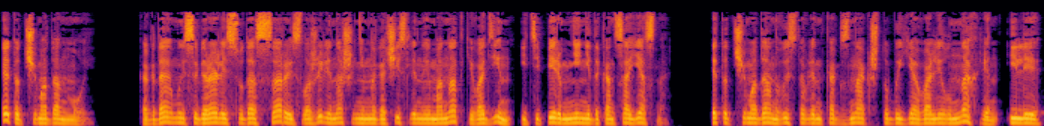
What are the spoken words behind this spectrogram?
Этот чемодан мой. Когда мы собирались сюда с Сарой, сложили наши немногочисленные манатки в один, и теперь мне не до конца ясно, этот чемодан выставлен как знак, чтобы я валил нахрен или...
